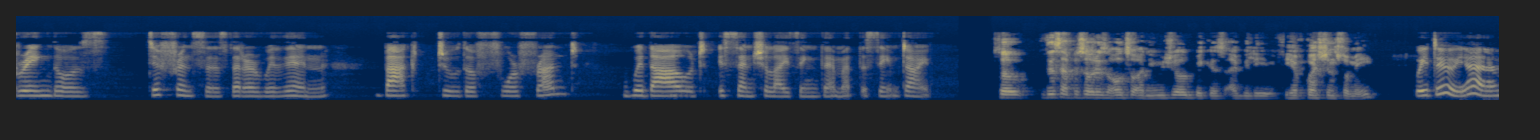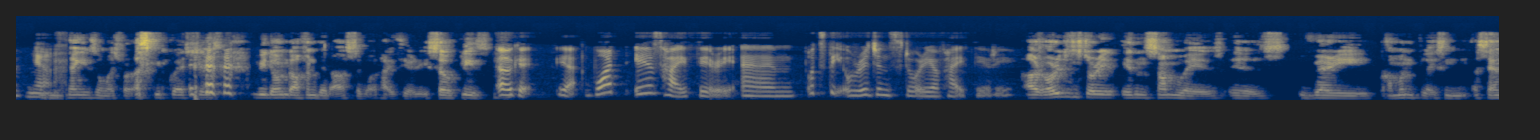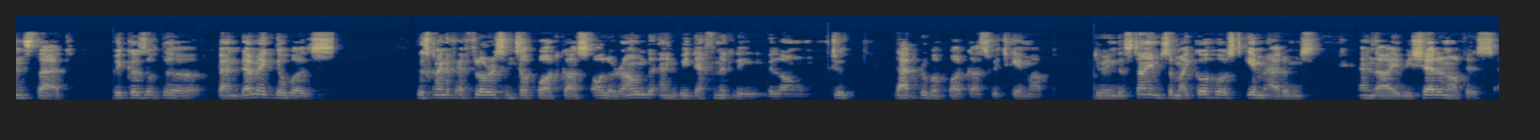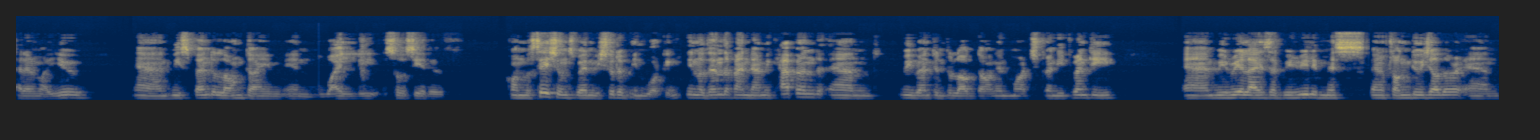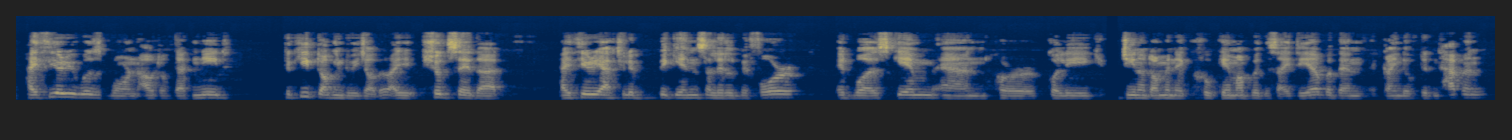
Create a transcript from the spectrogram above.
bring those differences that are within back to the forefront without essentializing them at the same time. So, this episode is also unusual because I believe you have questions for me. We do, yeah. Yeah. Thank you so much for asking questions. we don't often get asked about high theory. So, please. Okay, yeah. What is high theory and what's the origin story of high theory? Our origin story, in some ways, is very commonplace in a sense that because of the pandemic, there was this kind of efflorescence of podcasts all around, and we definitely belong to that group of podcasts which came up during this time. So my co-host Kim Adams and I, we shared an office at NYU, and we spent a long time in wildly associative conversations when we should have been working. You know, then the pandemic happened, and we went into lockdown in March 2020. And we realized that we really miss kind of talking to each other. And High Theory was born out of that need to keep talking to each other. I should say that High Theory actually begins a little before. It was Kim and her colleague Gina Dominic who came up with this idea, but then it kind of didn't happen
